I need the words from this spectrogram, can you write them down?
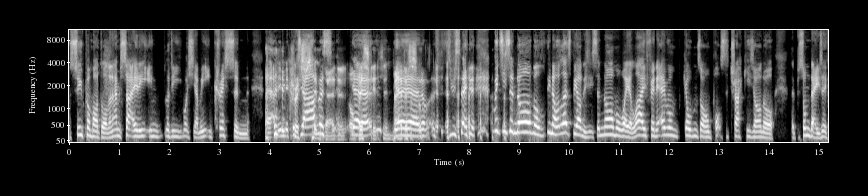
supermodel. And I'm sat here eating bloody, what's she? I'm eating Chris and uh, I'm in my pajamas. or Yeah, biscuits in bed yeah, yeah. something. No, saying, which is a normal, you know, let's be honest, it's a normal way of life, and everyone comes home, puts the trackies on, or some days, if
